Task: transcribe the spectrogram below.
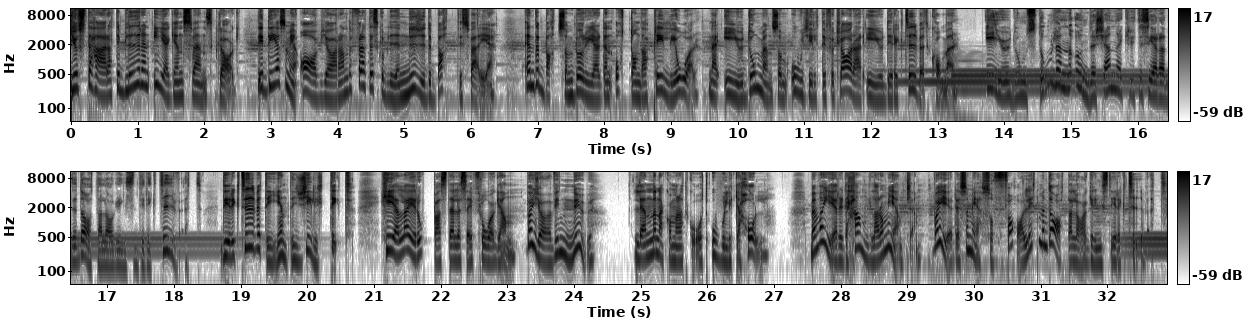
Just det här att det blir en egen svensk lag, det är det som är avgörande för att det ska bli en ny debatt i Sverige. En debatt som börjar den 8 april i år när EU-domen som ogiltig förklarar EU-direktivet kommer. EU-domstolen underkänner kritiserade datalagringsdirektivet. Direktivet är inte giltigt. Hela Europa ställer sig frågan, vad gör vi nu? Länderna kommer att gå åt olika håll. Men vad är det det handlar om egentligen? Vad är det som är så farligt med datalagringsdirektivet?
